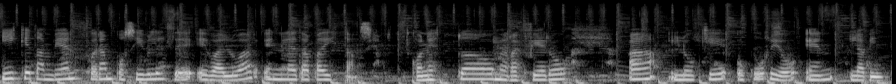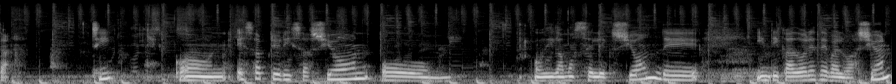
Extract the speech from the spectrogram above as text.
y que también fueran posibles de evaluar en la etapa distancia. Con esto me refiero a lo que ocurrió en la pintana. ¿sí? Con esa priorización o, o digamos selección de indicadores de evaluación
